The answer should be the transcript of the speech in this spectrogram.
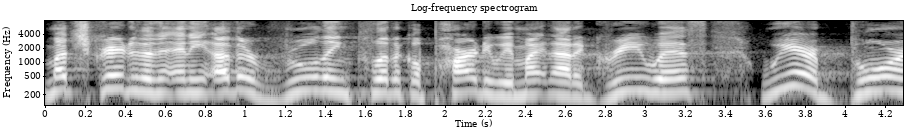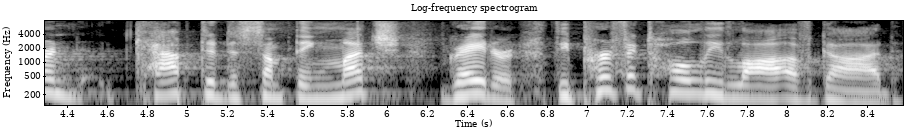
much greater than any other ruling political party we might not agree with. We are born captive to something much greater the perfect holy law of God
